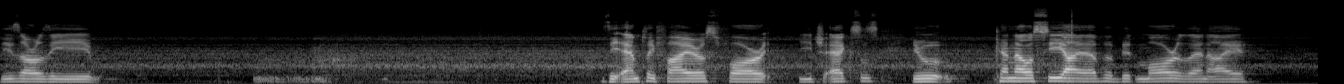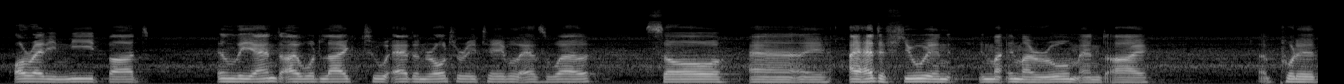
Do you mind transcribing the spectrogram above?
These are the the amplifiers for each axis. You can now see I have a bit more than I already need, but in the end I would like to add a rotary table as well. So uh, I, I had a few in, in my in my room and I uh, put it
